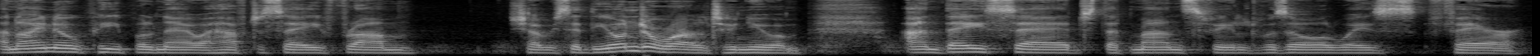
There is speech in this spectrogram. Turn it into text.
And I know people now, I have to say, from shall we say, the underworld who knew him. And they said that Mansfield was always fair.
